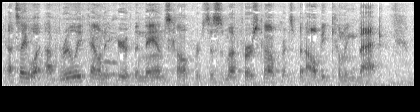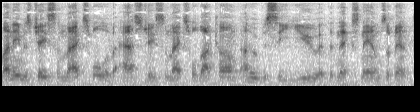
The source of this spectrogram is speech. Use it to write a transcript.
And I'll tell you what, I've really found it here at the NAMS conference. This is my first conference, but I'll be coming back. My name is Jason Maxwell of AskJasonMaxwell.com. I hope to see you at the next NAMS event.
